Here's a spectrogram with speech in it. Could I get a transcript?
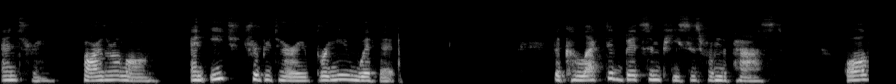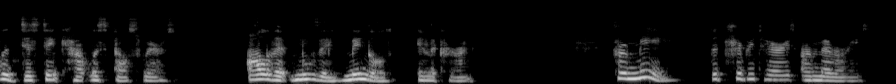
entering, farther along, and each tributary bringing with it the collected bits and pieces from the past, all the distant countless elsewheres, all of it moving, mingled in the current. For me, the tributaries are memories,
